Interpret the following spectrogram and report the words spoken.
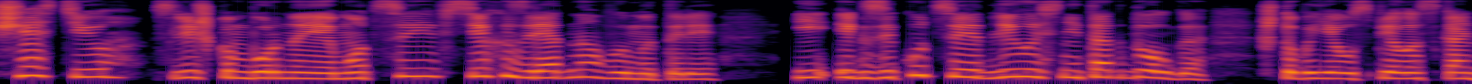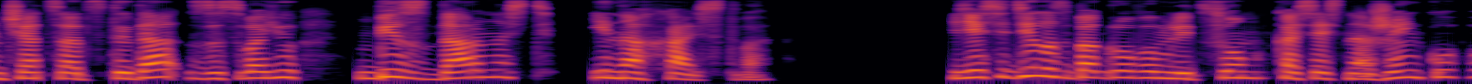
К счастью, слишком бурные эмоции всех изрядно вымотали — и экзекуция длилась не так долго, чтобы я успела скончаться от стыда за свою бездарность и нахальство. Я сидела с багровым лицом, косясь на Женьку,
